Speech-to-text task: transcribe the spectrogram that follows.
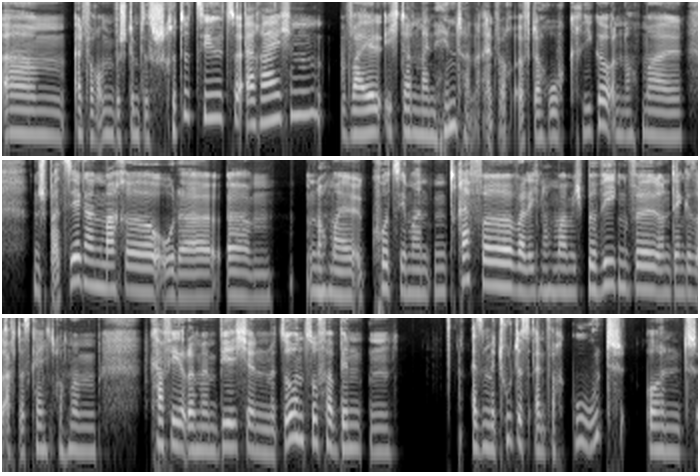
ähm, einfach um ein bestimmtes Schritteziel zu erreichen, weil ich dann meinen Hintern einfach öfter hochkriege und nochmal einen Spaziergang mache oder ähm, nochmal kurz jemanden treffe, weil ich nochmal mich bewegen will und denke so, ach, das kann ich doch mit einem Kaffee oder mit einem Bierchen mit so und so verbinden. Also mir tut es einfach gut und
